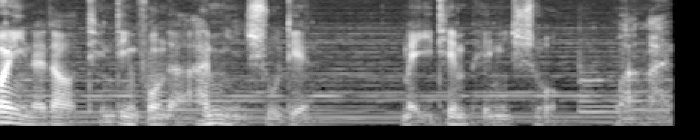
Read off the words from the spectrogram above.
欢迎来到田定峰的安眠书店，每一天陪你说晚安。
